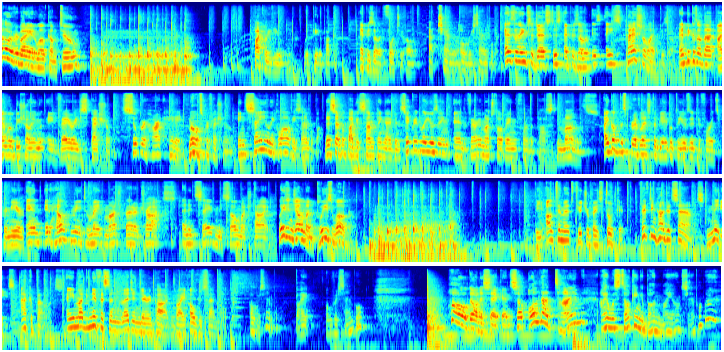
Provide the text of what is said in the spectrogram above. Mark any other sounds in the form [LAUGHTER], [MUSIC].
Hello everybody and welcome to Pack Review with Peter Pucker, episode 420, a channel oversample. As the name suggests, this episode is a special episode. And because of that, I will be showing you a very special, super hard-hitting, most professional, insanely quality sample pack. This sample pack is something I've been secretly using and very much loving for the past months. I got this privilege to be able to use it before its premiere, and it helped me to make much better tracks, and it saved me so much time. Ladies and gentlemen, please welcome the Ultimate future bass Toolkit. 1500 sounds, MIDIs, acapellas. A magnificent legendary pack by Oversample. Oversample? By Oversample? Hold on a second. So all that time I was talking about my own sample bar?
